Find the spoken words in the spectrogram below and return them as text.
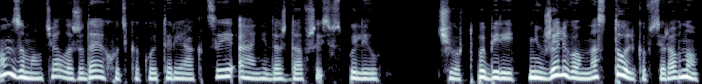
Он замолчал, ожидая хоть какой-то реакции, а, не дождавшись, вспылил. «Чёрт побери, неужели вам настолько все равно?»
